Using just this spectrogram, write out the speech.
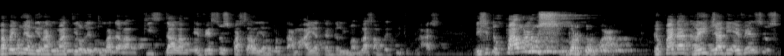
Bapak Ibu yang dirahmati oleh Tuhan dalam kis dalam Efesus pasal yang pertama ayat yang ke-15 sampai 17. Di situ Paulus berdoa kepada gereja di Efesus.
